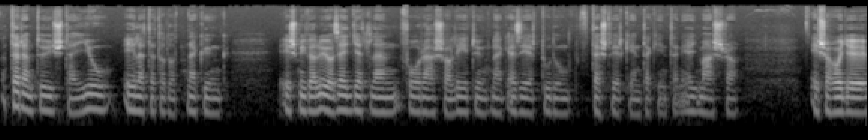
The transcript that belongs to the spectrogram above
A Teremtő Isten jó életet adott nekünk, és mivel ő az egyetlen forrása a létünknek, ezért tudunk testvérként tekinteni egymásra. És ahogy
